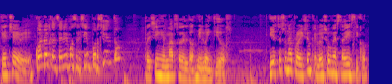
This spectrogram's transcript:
Qué chévere. ¿Cuándo alcanzaremos el 100%? Recién en marzo del 2022. Y esta es una proyección que lo hizo un estadístico.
